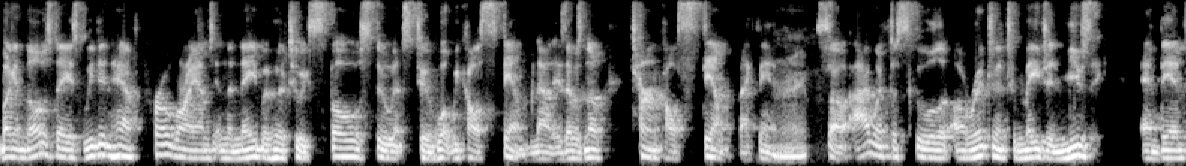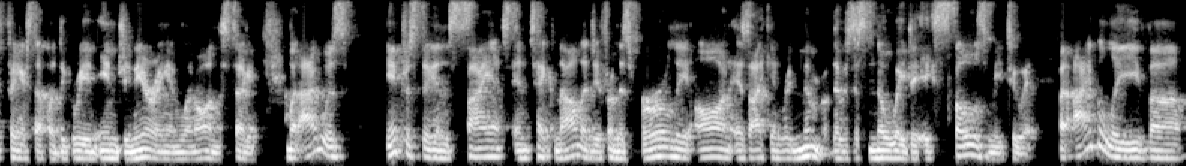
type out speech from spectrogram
But in those days, we didn't have programs in the neighborhood to expose students to what we call STEM nowadays. There was no term called STEM back then. Right. So I went to school originally to major in music and then finished up a degree in engineering and went on to study. But I was interested in science and technology from as early on as I can remember. There was just no way to expose me to it. But I believe uh,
